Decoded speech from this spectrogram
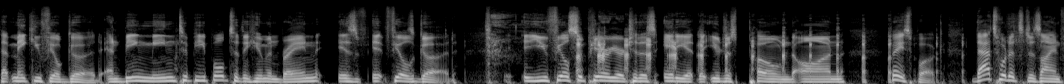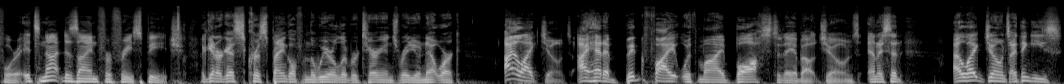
that make you feel good. And being mean to people, to the human brain, is it feels good. you feel superior to this idiot that you just pwned on Facebook. That's what it's designed for. It's not designed for free speech. Again, our guest Chris Spangle from the We Are Libertarians Radio Network. I like Jones. I had a big fight with my boss today about Jones, and I said, I like Jones. I think he's,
